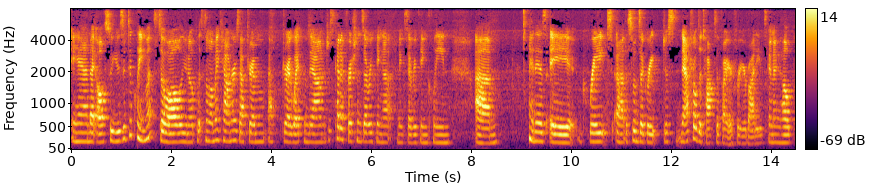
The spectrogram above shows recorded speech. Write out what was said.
and I also use it to clean with. So I'll, you know, put some on my counters after I'm after I wipe them down. It just kind of freshens everything up, makes everything clean. Um, it is a great, uh, this one's a great just natural detoxifier for your body. It's going to help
